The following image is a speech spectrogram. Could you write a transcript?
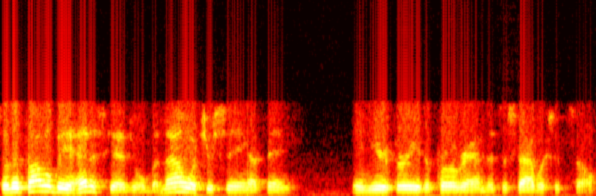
So they're probably ahead of schedule. But now what you're seeing, I think, in year three is a program that's established itself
